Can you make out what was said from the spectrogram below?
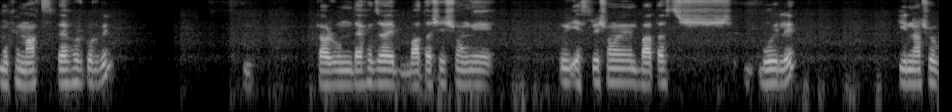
মুখে মাস্ক ব্যবহার করবেন কারণ দেখা যায় বাতাসের সঙ্গে, ওই স্প্রে সময় বাতাস বইলে কীটনাশক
